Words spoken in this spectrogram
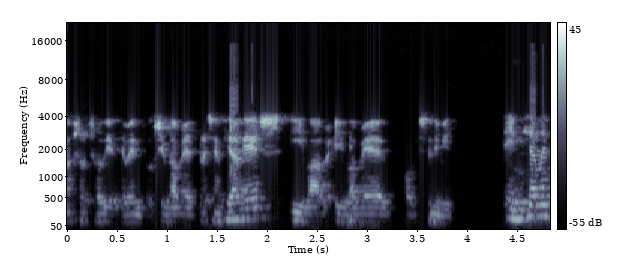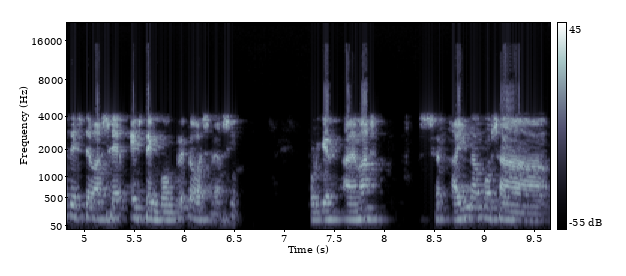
menos 8 o 10 eventos. Y va a haber presenciales y va, y va a haber por streaming. Inicialmente este va a ser, este en concreto va a ser así. Porque además hay una cosa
